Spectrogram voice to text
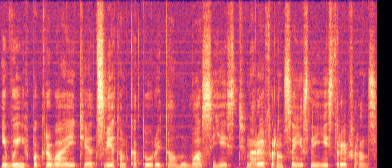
и вы их покрываете цветом, который там у вас есть на референсе, если есть референс.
